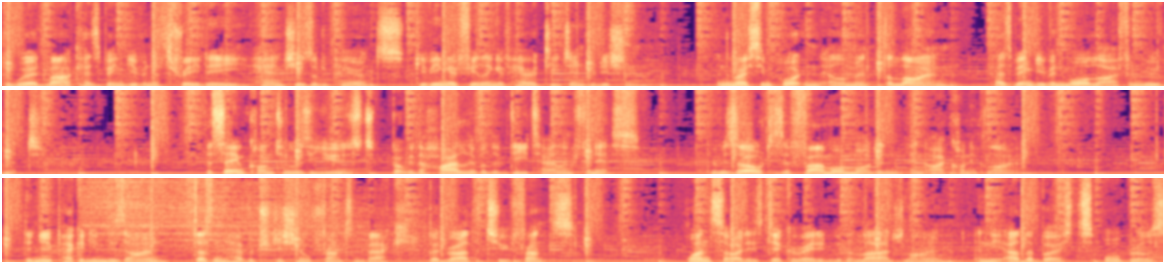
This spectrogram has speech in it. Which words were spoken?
The wordmark has been given a 3D hand chiselled appearance, giving a feeling of heritage and tradition. And the most important element, the lion, has been given more life and movement. The same contours are used, but with a higher level of detail and finesse. The result is a far more modern and iconic lion. The new packaging design doesn't have a traditional front and back, but rather two fronts. One side is decorated with a large lion, and the other boasts Åbro's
